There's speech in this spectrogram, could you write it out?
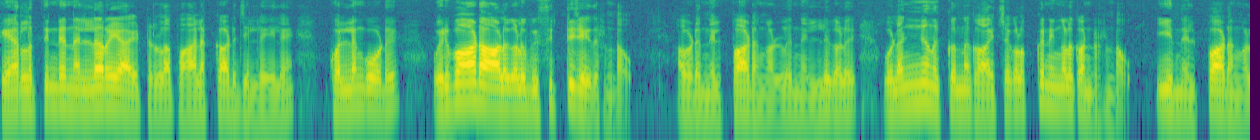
കേരളത്തിന്റെ നെല്ലറയായിട്ടുള്ള പാലക്കാട് ജില്ലയിലെ കൊല്ലങ്കോട് ഒരുപാട് ആളുകൾ വിസിറ്റ് ചെയ്തിട്ടുണ്ടാവും. അവിടെ നെൽപ്പാടങ്ങളിൽ നെല്ലുകൾ വിളഞ്ഞു നിൽക്കുന്ന കാഴ്ചകളൊക്കെ നിങ്ങൾ കണ്ടിട്ടുണ്ടാവും. ഈ നെൽപ്പാടങ്ങൾ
